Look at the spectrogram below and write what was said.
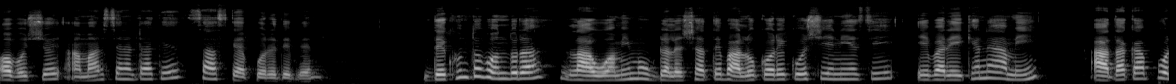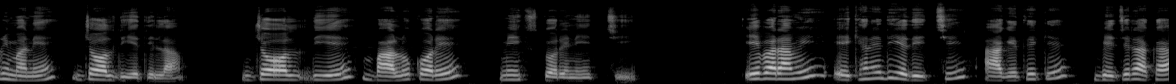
অবশ্যই আমার চ্যানেলটাকে সাবস্ক্রাইব করে দেবেন। দেখুন তো বন্ধুরা, লাউ আমি মুগ ডালের সাথে ভালো করে কষিয়ে নিয়েছি। এবার এখানে আমি আধা কাপ পরিমাণে জল দিয়ে দিলাম। জল দিয়ে ভালো করে মিক্স করে নিচ্ছি। এবার আমি এখানে দিয়ে দিচ্ছি আগে থেকে বেজে রাখা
